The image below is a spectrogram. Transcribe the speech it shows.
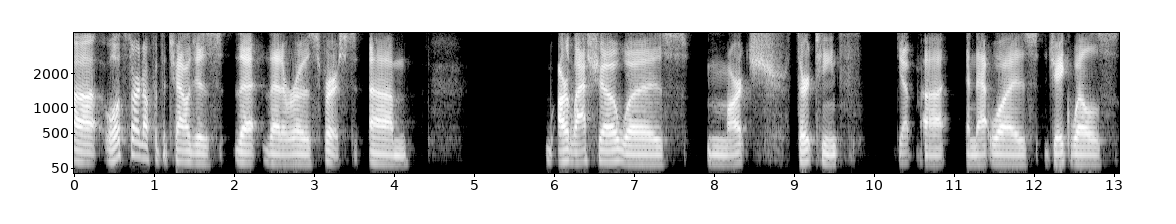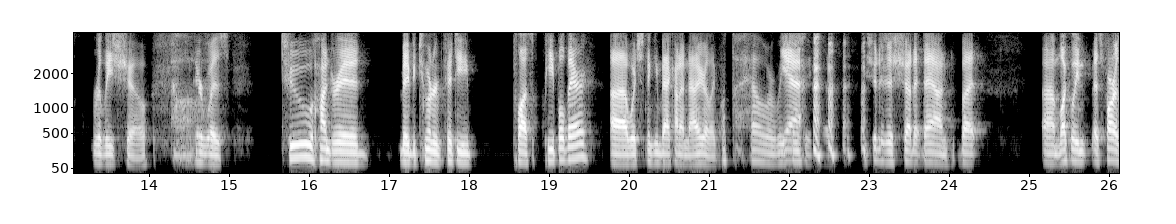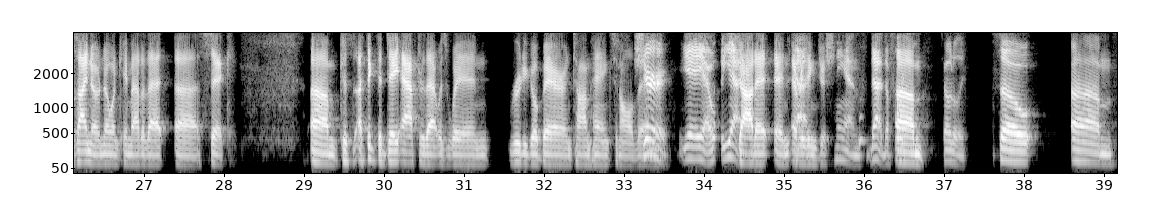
Uh, well, let's start off with the challenges that that arose first. Um, our last show was March thirteenth, Yep. uh, and that was Jake Wells' release show. There was two hundred, maybe two hundred fifty plus people there. Uh, which, thinking back on it now, you're like, "What the hell are we yeah. thinking?" Like, we should have just shut it down. But um, luckily, as far as I know, no one came out of that uh, sick. Because I think the day after that was when Rudy Gobert and Tom Hanks and all of them sure. Yeah. Yeah. Yeah. got it, and Yeah. everything just Man, that the 14th, um, totally. so um,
